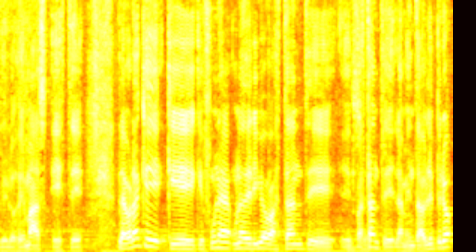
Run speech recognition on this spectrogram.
de los demás. Este, la verdad que, fue una, deriva bastante, eh, bastante lamentable, pero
